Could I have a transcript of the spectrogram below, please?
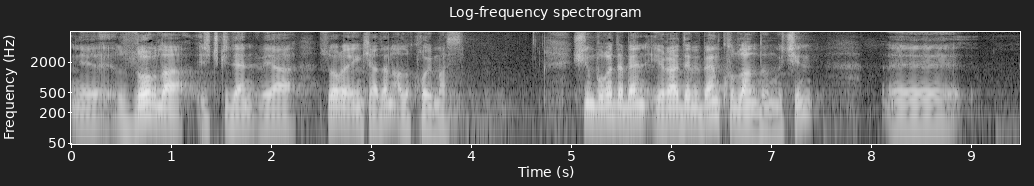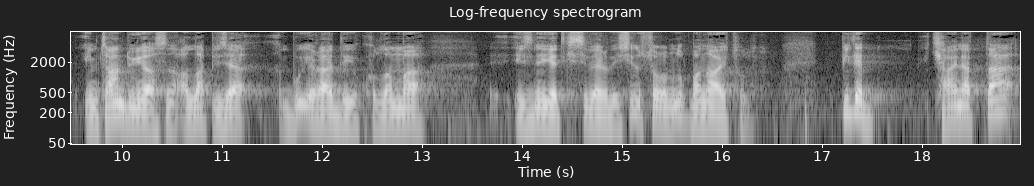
e, zorla içkiden veya zorla inkardan alıkoymaz. Şimdi burada ben irademi ben kullandığım için e, imtihan dünyasına Allah bize bu iradeyi kullanma izni yetkisi verdiği için sorumluluk bana ait olur. Bir de kainatta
